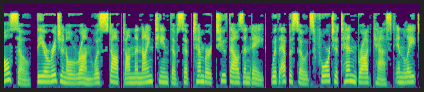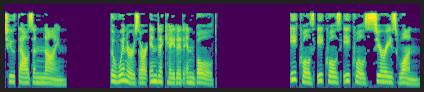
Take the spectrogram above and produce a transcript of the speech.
Also, the original run was stopped on 19 September 2008, with episodes 4 to 10 broadcast in late 2009. The winners are indicated in bold. Series 1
